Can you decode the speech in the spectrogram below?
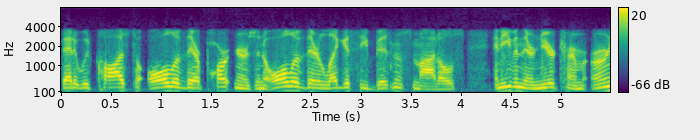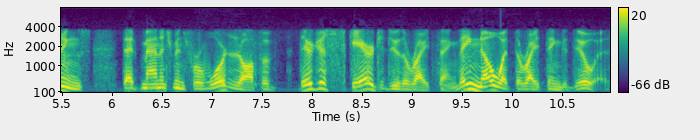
that it would cause to all of their partners and all of their legacy business models and even their near term earnings that management's rewarded off of. They're just scared to do the right thing. They know what the right thing to do is.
